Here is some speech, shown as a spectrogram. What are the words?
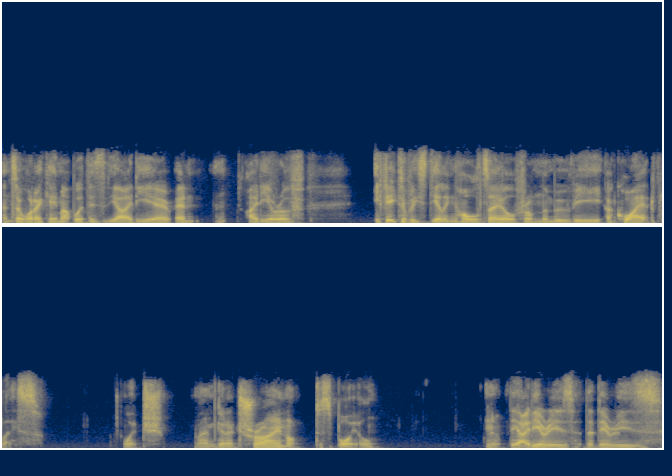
and so what I came up with is the idea and idea of effectively stealing wholesale from the movie A Quiet Place, which I'm going to try not to spoil. The idea is that there is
